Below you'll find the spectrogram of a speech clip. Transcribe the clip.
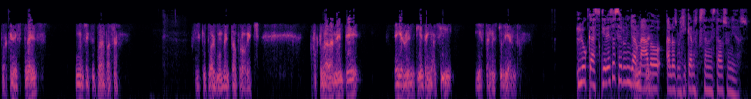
Porque después no sé qué pueda pasar. Así es que por el momento aproveche. Afortunadamente, ellos lo entienden así y están estudiando. Lucas, ¿quieres hacer un llamado a los mexicanos que están en Estados Unidos?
